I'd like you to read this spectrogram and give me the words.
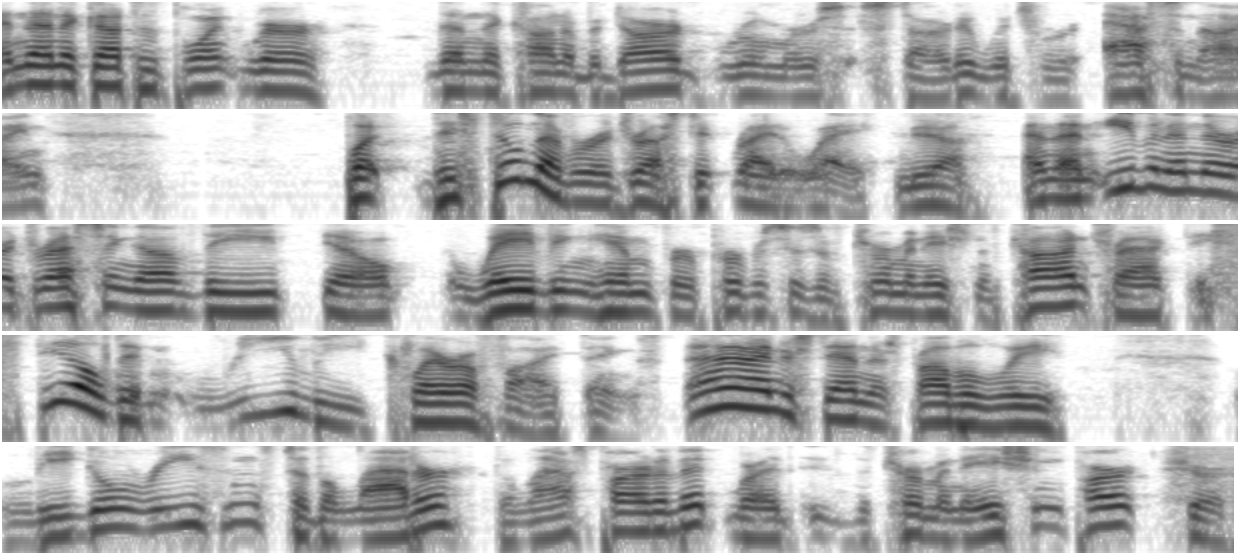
and then it got to the point where then the Connor Bedard rumors started which were asinine but they still never addressed it right away Yeah. and then even in their addressing of the, you know, waiving him for purposes of termination of contract, they still didn't really clarify things. And I understand there's probably legal reasons to the latter, the last part of it, where the termination part. Sure.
